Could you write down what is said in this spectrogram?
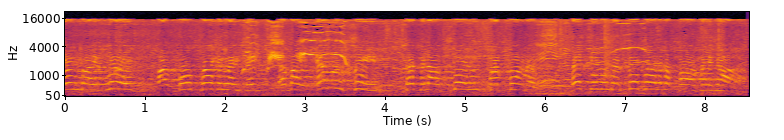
in my life of Volkswagen Racing have I ever seen such an outstanding performance. Let's give him a big round of applause right now.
